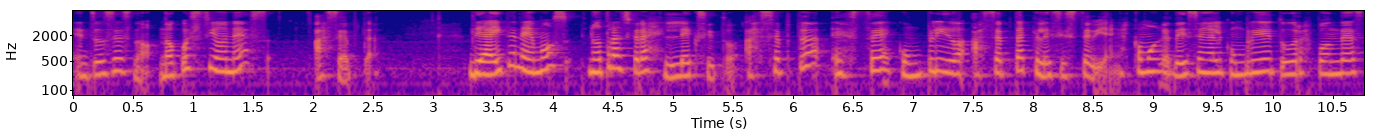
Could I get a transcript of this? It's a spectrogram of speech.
Entonces, no, no cuestiones, acepta. De ahí tenemos, no transfieras el éxito, acepta este cumplido, acepta que le hiciste bien. Es como que te dicen el cumplido y tú respondes,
